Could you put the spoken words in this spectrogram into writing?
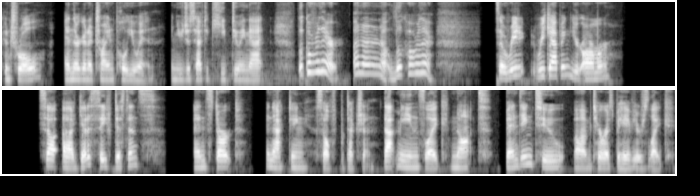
control and they're going to try and pull you in and you just have to keep doing that. Look over there. Oh no no no. Look over there. So re- recapping your armor. So uh, get a safe distance and start enacting self protection. That means like not bending to um, terrorist behaviors like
